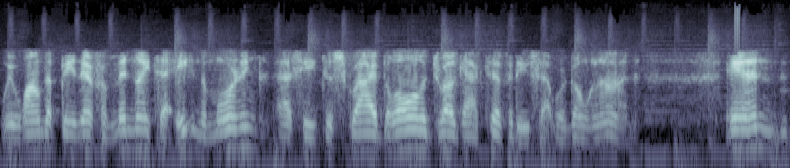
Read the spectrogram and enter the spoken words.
we wound up being there from midnight to 8 in the morning as he described all the drug activities that were going on. And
